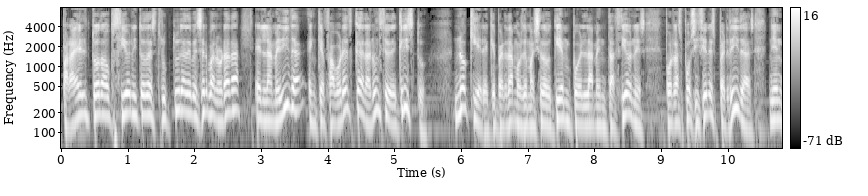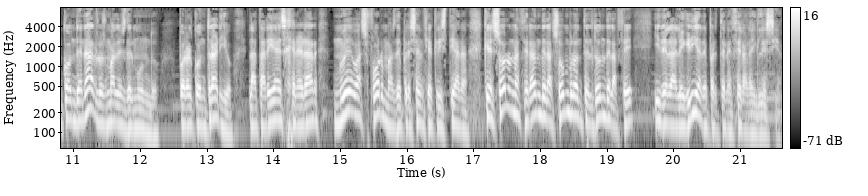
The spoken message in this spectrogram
Para él, toda opción y toda estructura debe ser valorada en la medida en que favorezca el anuncio de Cristo. No quiere que perdamos demasiado tiempo en lamentaciones por las posiciones perdidas, ni en condenar los males del mundo. Por el contrario, la tarea es generar nuevas formas de presencia cristiana, que solo nacerán del asombro ante el don de la fe y de la alegría de pertenecer a la Iglesia.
